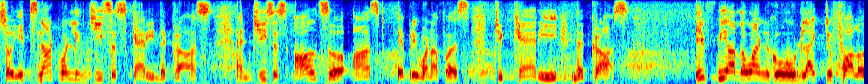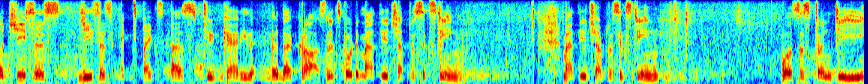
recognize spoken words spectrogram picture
So it's not only Jesus carried the cross, and Jesus also asked every one of us to carry the cross. If we are the one who would like to follow Jesus, Jesus expects us to carry the, the cross. Let's go to Matthew chapter 16. Matthew chapter 16, verses 20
